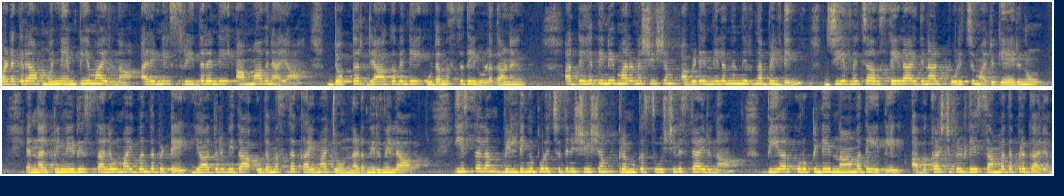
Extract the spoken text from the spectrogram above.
വടകര മുൻ എം പിയുമായിരുന്ന അരങ്ങിൽ ശ്രീധരന്റെ അമ്മാവനായ ഡോക്ടർ രാഘവന്റെ ഉടമസ്ഥതയിലുള്ളതാണ്. അദ്ദേഹത്തിന്റെ മരണശേഷം അവിടെ നിലനിന്നിരുന്ന ബിൽഡിംഗ് ജീർണിച്ച അവസ്ഥയിലായതിനാൽ പൊളിച്ചു മാറ്റുകയായിരുന്നു. എന്നാൽ പിന്നീട് സ്ഥലവുമായി ബന്ധപ്പെട്ട് യാതൊരുവിധ ഉടമസ്ഥ കൈമാറ്റവും നടന്നിരുന്നില്ല. ഈ സ്ഥലം ബിൽഡിംഗ് പൊളിച്ചതിനു ശേഷം പ്രമുഖ സോഷ്യലിസ്റ്റായിരുന്ന പി ആർ കുറുപ്പിന്റെ നാമധേയത്തിൽ അവകാശികളുടെ സമ്മതപ്രകാരം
